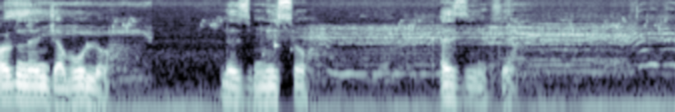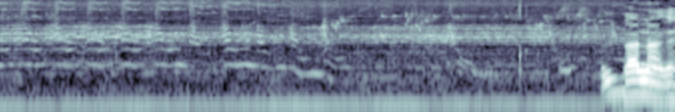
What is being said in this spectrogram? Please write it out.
olunenjabulo nezimiso ezinhle. Lana ke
